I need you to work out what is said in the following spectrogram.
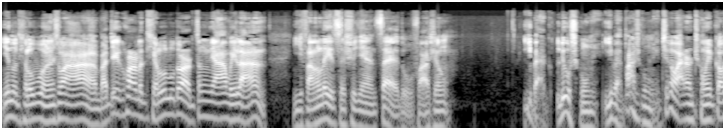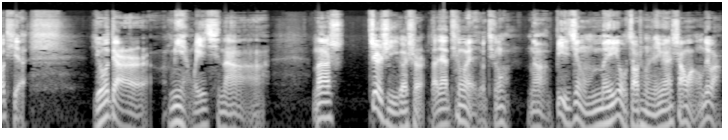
印度铁路部门说啊，把这块的铁路路段增加围栏，以防类似事件再度发生。一百六十公里，一百八十公里，这个玩意儿成为高铁，有点勉为其难啊。那这是一个事儿，大家听了也就听了。那毕竟没有造成人员伤亡，对吧？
